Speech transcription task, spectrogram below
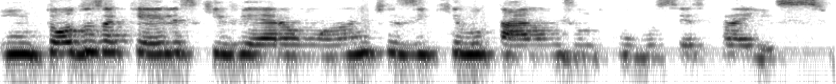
em todos aqueles que vieram antes e que lutaram junto com vocês para isso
